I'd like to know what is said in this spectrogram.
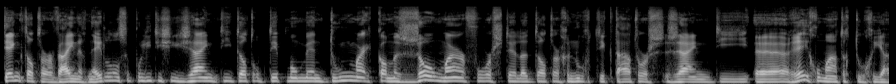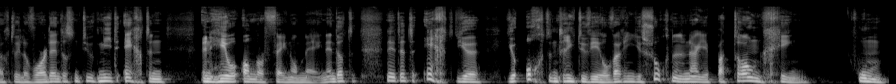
denk dat er weinig Nederlandse politici zijn die dat op dit moment doen. Maar ik kan me zomaar voorstellen dat er genoeg dictators zijn die eh, regelmatig toegejuicht willen worden. En dat is natuurlijk niet echt een, een heel ander fenomeen. En dat, nee, dat echt je, je ochtendritueel waarin je 's ochtends naar je patroon ging om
